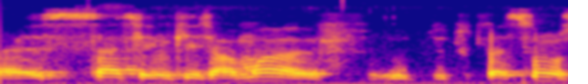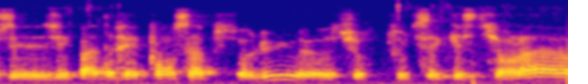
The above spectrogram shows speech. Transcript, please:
Bah, ça, c'est une question. moi, euh, de toute façon, j'ai pas de réponse absolue euh, sur toutes ces questions-là.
